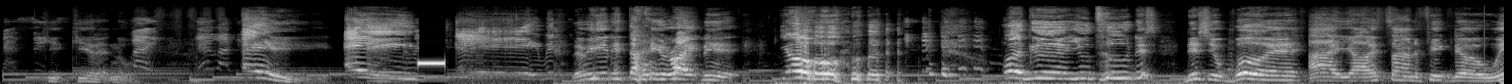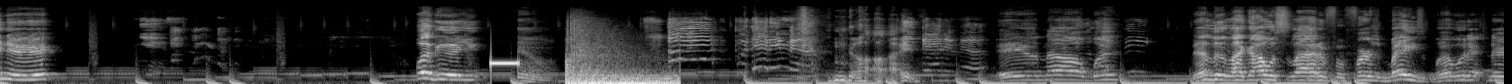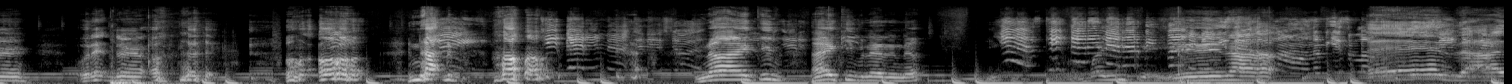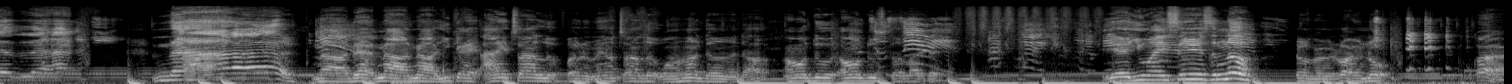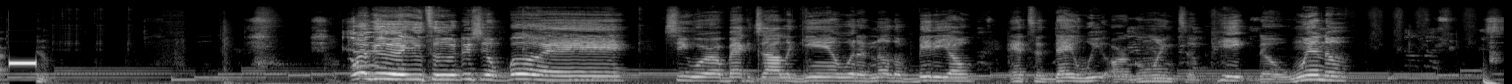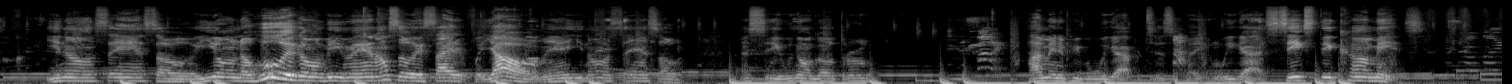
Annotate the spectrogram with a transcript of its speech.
Kill, kill that noise. Hey, hey, hey. Let me hit this thing right there. Yo, what good, YouTube? This, this your boy. Alright, y'all. It's time to pick the winner. What good, you? Him. Put that in there. no, I ain't. Put that in there. Hell no, boy. That looked like I was sliding for first base, but What that darn, what that darn, uh, uh, uh not the, Keep that in there. And then show it. nah, I ain't keep, I ain't keeping that in there. Yes, keep that in there. That'd be can- funny. yeah, Then you say, nah. Hold on, let me get some love. Again. nah, Nah, nah, that, nah, nah. You can't. I ain't trying to look funny, man. I'm trying to look 100, dog. I don't do, I don't do stuff like that. Yeah, you ain't serious enough. Okay, like, no. God. What good, YouTube? This your boy, Chi World, back at y'all again with another video. And today we are going to pick the winner. You know what I'm saying? So you don't know who it gonna be, man. I'm so excited for y'all, man. You know what I'm saying? So let's see. We're gonna go through how many people we got participating. We got 60 comments.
